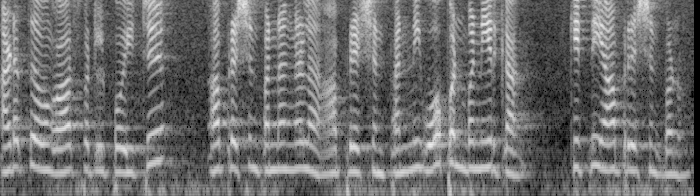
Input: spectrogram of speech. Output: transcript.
அடுத்து அவங்க ஹாஸ்பிட்டல் போயிட்டு ஆப்ரேஷன் பண்ணாங்களா? ஆப்ரேஷன் பண்ணி ஓப்பன் பண்ணியிருக்காங்க. கிட்னி ஆப்ரேஷன் பண்ணும்.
